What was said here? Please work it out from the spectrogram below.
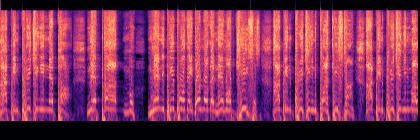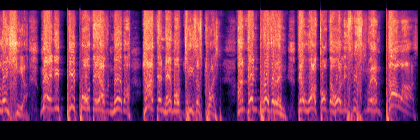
I've been preaching in Nepal. Nepal, many people, they don't know the name of Jesus. I've been preaching in Pakistan. I've been preaching in Malaysia. Many people, they have never heard the name of Jesus Christ. And then, brethren, the work of the Holy Spirit to empower us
